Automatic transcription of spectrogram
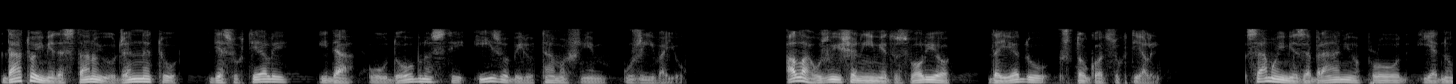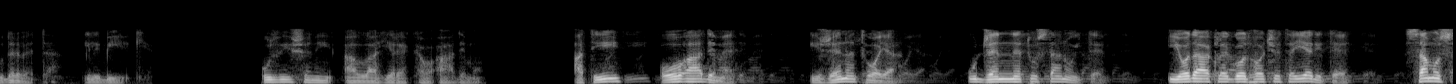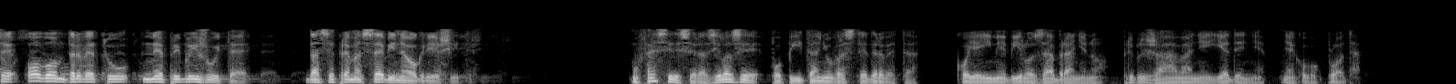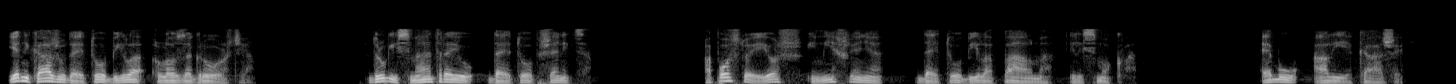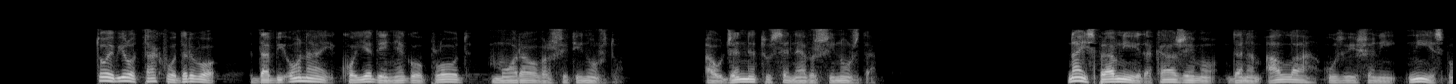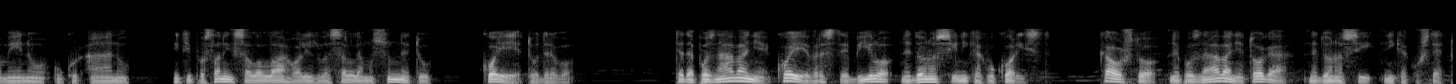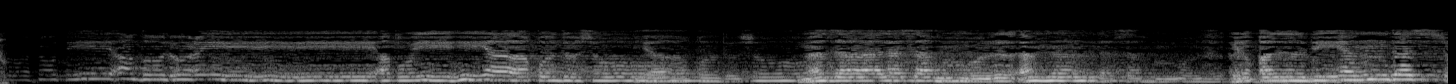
Dato im je da stanuju u džennetu gdje su htjeli i da u udobnosti i izobilju tamošnjim uživaju. Allah uzvišeni im je dozvolio da jedu što god su htjeli. Samo im je zabranio plod jednog drveta ili biljke. Uzvišeni Allah je rekao Ademu, a ti, o Ademe, i žena tvoja, u džennetu stanujte, i odakle god hoćete jedite, samo se ovom drvetu ne približujte, da se prema sebi ne ogriješite. Mufesiri se razilaze po pitanju vrste drveta, koje im je bilo zabranjeno približavanje i jedenje njegovog ploda. Jedni kažu da je to bila loza grožđa, drugi smatraju da je to pšenica, a postoje još i mišljenja da je to bila palma ili smokva. Ebu Alije kaže, to je bilo takvo drvo da bi onaj ko jede njegov plod morao vršiti nuždu, a u džennetu se ne vrši nužda. Najispravnije je da kažemo da nam Allah uzvišeni nije spomenuo u Kur'anu, niti poslanik sallallahu alihi wasallam u sunnetu, koje je to drvo, te da poznavanje koje je vrste bilo ne donosi nikakvu korist, kao što nepoznavanje toga ne donosi nikakvu štetu. أطويه يا قدس. يا قدس. ما زال سهم الأمن في القلب يندس.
